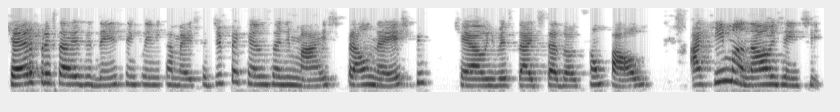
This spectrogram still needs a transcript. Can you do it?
Quero prestar residência em clínica médica de pequenos animais para a Unesp, que é a Universidade Estadual de São Paulo. Aqui em Manaus, gente,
